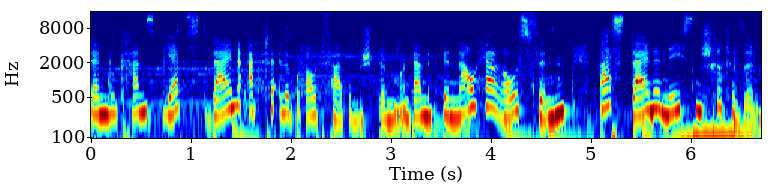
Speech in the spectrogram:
denn du kannst jetzt deine aktuelle Brautphase bestimmen und damit genau herausfinden, was deine nächsten Schritte sind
